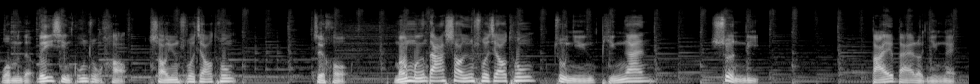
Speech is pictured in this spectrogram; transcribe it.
我们的微信公众号“少英说交通”。最后。萌萌哒少英说交通，祝您平安顺利，拜拜了您哎。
